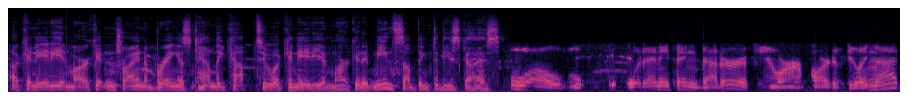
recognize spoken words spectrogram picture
a Canadian market and trying to bring a Stanley Cup to a Canadian market. It means something to these guys. Well, would anything better if you were part of doing that?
